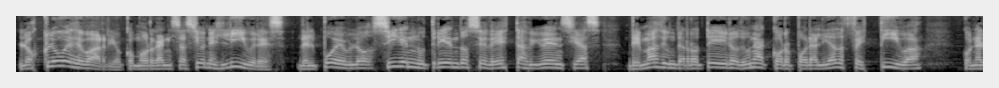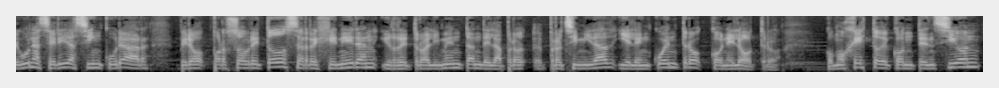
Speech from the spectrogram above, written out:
Los clubes de barrio, como organizaciones libres del pueblo, siguen nutriéndose de estas vivencias, de más de un derrotero, de una corporalidad festiva, con algunas heridas sin curar, pero por sobre todo se regeneran y retroalimentan de la pro- eh, proximidad y el encuentro con el otro, como gesto de contención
